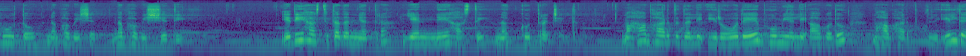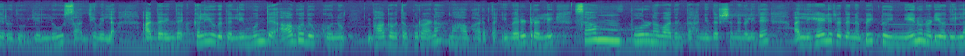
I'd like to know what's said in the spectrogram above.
ಭೂತೋ ನ ಭವಿಷ್ಯತ್ನ ಭವಿಷ್ಯತಿ. ಯದಿ ಹಾಸ್ತಿ ತದನ್ಯತ್ರ ಎನ್ನೇ ಹಾಸ್ತಿ ನ ಕುತ್ರಚಿತ್. ಮಹಾಭಾರತದಲ್ಲಿ ಇರೋದೇ ಭೂಮಿಯಲ್ಲಿ ಆಗೋದು, ಮಹಾಭಾರತದಲ್ಲಿ ಇಲ್ಲದೆ ಇರೋದು ಎಲ್ಲೂ ಸಾಧ್ಯವಿಲ್ಲ. ಆದ್ದರಿಂದ ಕಲಿಯುಗದಲ್ಲಿ ಮುಂದೆ ಆಗೋದಕ್ಕೂ ಭಾಗವತ ಪುರಾಣ, ಮಹಾಭಾರತ ಇವೆರಡರಲ್ಲಿ ಸಂಪೂರ್ಣವಾದಂತಹ ನಿದರ್ಶನಗಳಿದೆ. ಅಲ್ಲಿ ಹೇಳಿರೋದನ್ನು ಬಿಟ್ಟು ಇನ್ನೇನು ನಡೆಯೋದಿಲ್ಲ,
